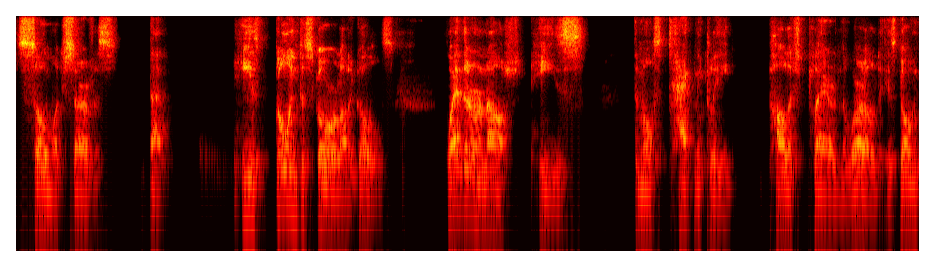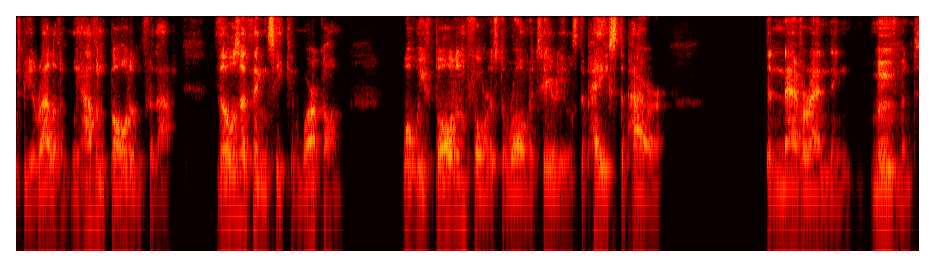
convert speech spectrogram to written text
so much service that he's going to score a lot of goals. Whether or not he's the most technically polished player in the world is going to be irrelevant. We haven't bought him for that. Those are things he can work on. What we've bought him for is the raw materials, the pace, the power, the never ending movement,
